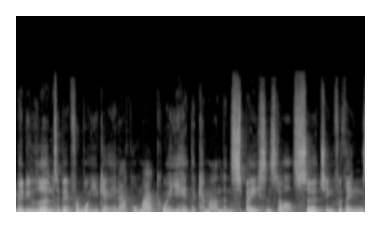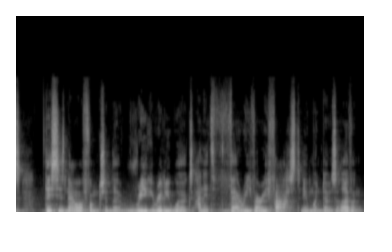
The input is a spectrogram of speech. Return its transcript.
maybe learnt a bit from what you get in Apple Mac, where you hit the command and space and start searching for things. This is now a function that really, really works, and it's very, very fast in Windows 11.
